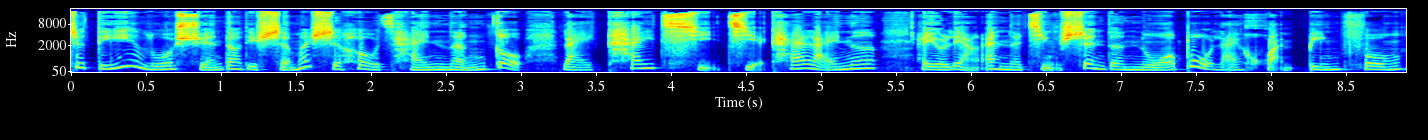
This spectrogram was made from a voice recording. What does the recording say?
这敌意螺旋到底什么时候才能够来开启解开来呢？还有两岸呢谨慎的挪步来缓冰封。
